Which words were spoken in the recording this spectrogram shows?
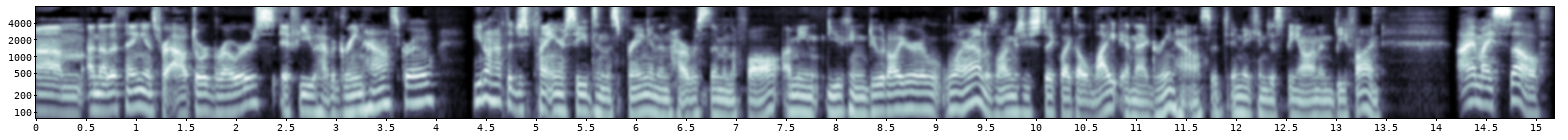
Um, another thing is for outdoor growers, if you have a greenhouse grow, you don't have to just plant your seeds in the spring and then harvest them in the fall. I mean, you can do it all year round as long as you stick like a light in that greenhouse and it can just be on and be fine. I myself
